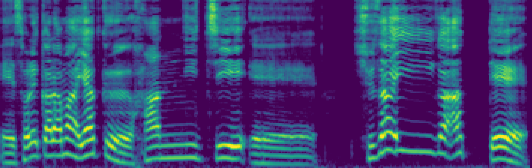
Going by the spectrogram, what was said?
えーそれからまあ約半日、えー取材があって、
